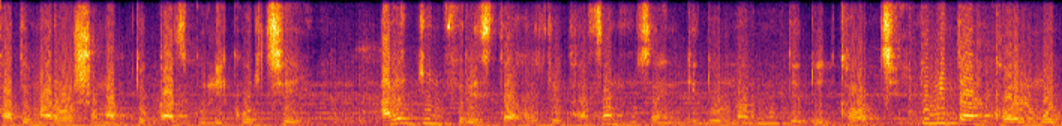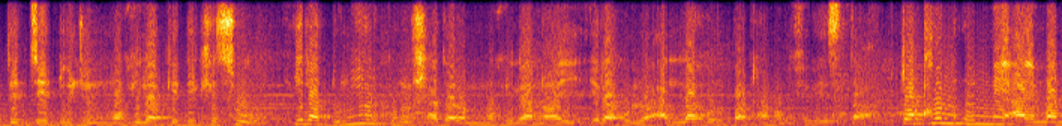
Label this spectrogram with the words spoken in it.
ফাতেমার অসমাপ্ত কাজগুলি করছে, আরেকজন ফেরেস্তা হজরত হাসান হুসাইনকে দোলনার মধ্যে দুধ খাওয়াচ্ছে। তুমি তার ঘরের মধ্যে যে দুজন মহিলাকে দেখেছ, এরা দুনিয়ার কোনো সাধারণ মহিলা নয়, এরা হলো আল্লাহর পাঠানো ফেরেস্তা তখন উম্মে আয়মান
